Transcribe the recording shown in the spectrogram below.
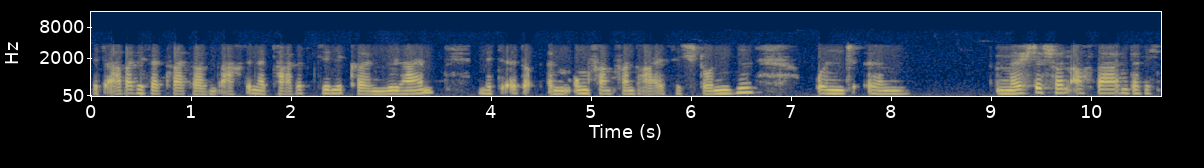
Jetzt arbeite ich seit 2008 in der Tagesklinik Köln-Mülheim mit äh, einem Umfang von 30 Stunden und ähm, möchte schon auch sagen, dass ich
